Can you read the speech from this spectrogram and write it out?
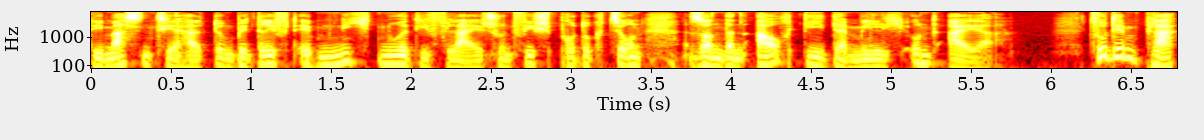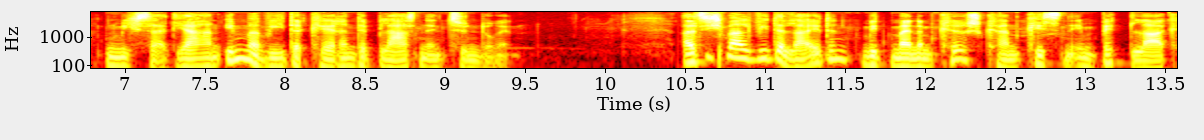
Die Massentierhaltung betrifft eben nicht nur die Fleisch- und Fischproduktion, sondern auch die der Milch und Eier. Zudem plagten mich seit Jahren immer wiederkehrende Blasenentzündungen. Als ich mal wieder leidend mit meinem Kirschkernkissen im Bett lag,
